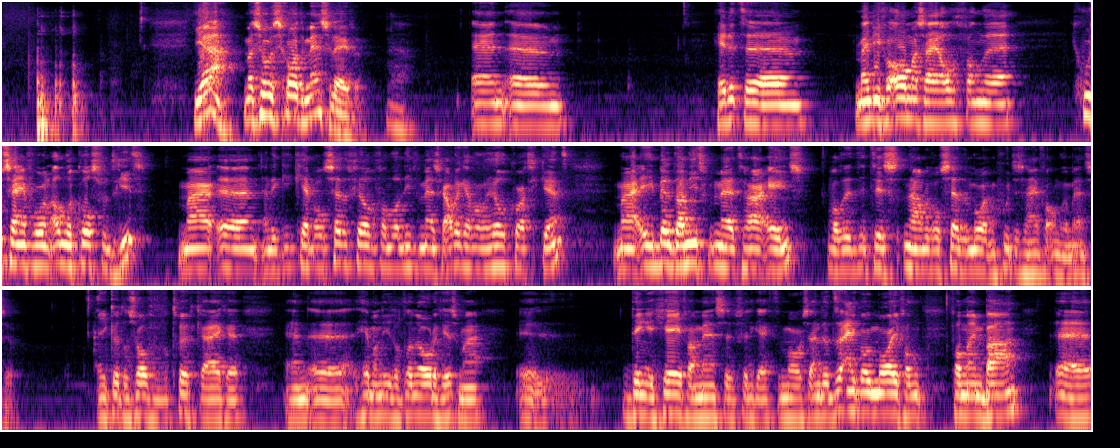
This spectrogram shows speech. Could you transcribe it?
Ja, maar zo is het grote mensenleven. Ja. En uh, heet het, uh, mijn lieve oma zei altijd van, uh, goed zijn voor een ander kost verdriet. Maar, eh, en ik, ik heb ontzettend veel van dat lieve mensen gehouden. Ik heb haar heel kort gekend. Maar ik ben het daar niet met haar eens. Want het, het is namelijk ontzettend mooi om goed te zijn voor andere mensen. En je kunt er zoveel voor terugkrijgen. En eh, helemaal niet dat dat nodig is, maar eh, dingen geven aan mensen vind ik echt het mooiste. En dat is eigenlijk ook mooi van, van mijn baan. Eh,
